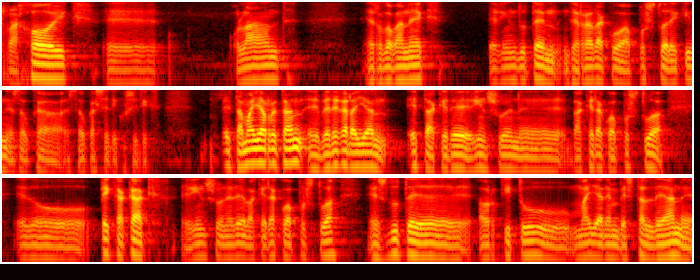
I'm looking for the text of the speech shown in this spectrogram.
Rajoik, e, Hollande, Erdoganek egin duten gerrarako apostuarekin ez dauka, ez dauka zer ikusirik. Eta maila horretan, e, bere garaian etak ere egin zuen e, bakerako apostua edo PKKak egin zuen ere bakerako apostua ez dute aurkitu mailaren bestaldean e,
